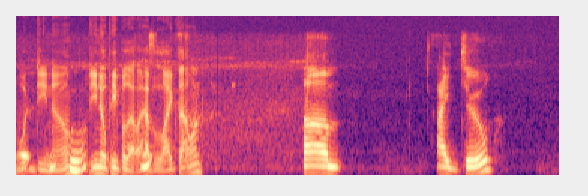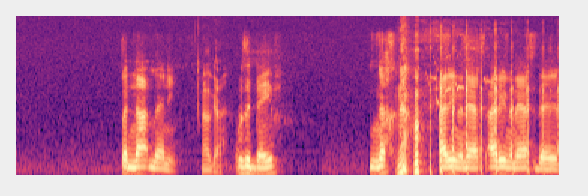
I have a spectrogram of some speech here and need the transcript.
what, do you know do you know people that have liked that one um, I do, but not many. okay Was it Dave? No, no I didn't even ask. I didn't even ask Dave.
